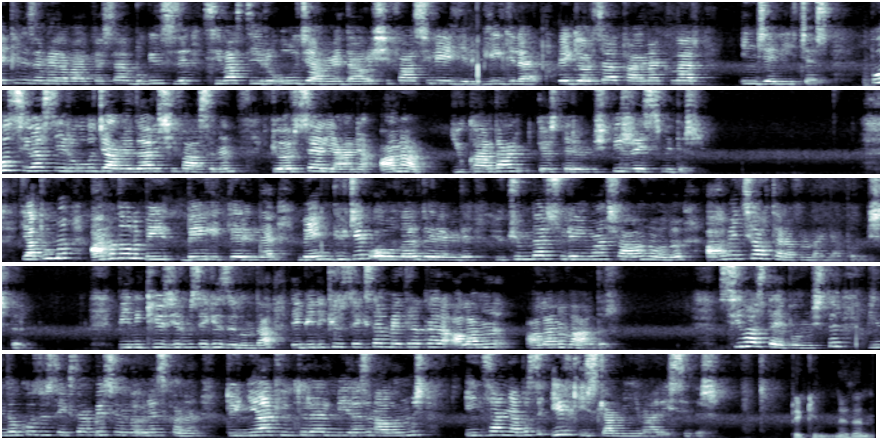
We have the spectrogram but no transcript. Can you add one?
Hepinize merhaba arkadaşlar. Bugün size Sivas Divri Ulu Cami ve Darüşşifası ile ilgili bilgiler ve görsel kaynaklar inceleyeceğiz. Bu Sivas Divri Ulu Cami ve Darüşşifası'nın görsel yani ana yukarıdan gösterilmiş bir resmidir. Yapımı Anadolu bey- beyliklerinden Mengücek oğulları döneminde hükümdar Süleyman Şahınoğlu Ahmet Şah tarafından yapılmıştır. 1228 yılında ve 1280 metrekare alanı alanı vardır. Sivas'ta yapılmıştır. 1985 yılında UNESCO'nun Dünya Kültürel Mirasına alınmış insan yapısı ilk İslam mimarisidir. Peki neden?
